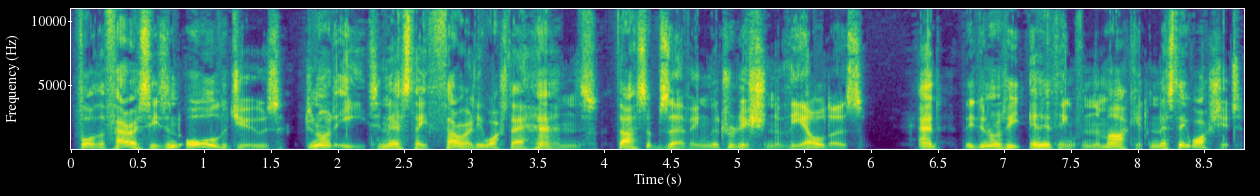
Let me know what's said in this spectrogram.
For the Pharisees and all the Jews do not eat unless they thoroughly wash their hands, thus observing the tradition of the elders. And they do not eat anything from the market unless they wash it.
